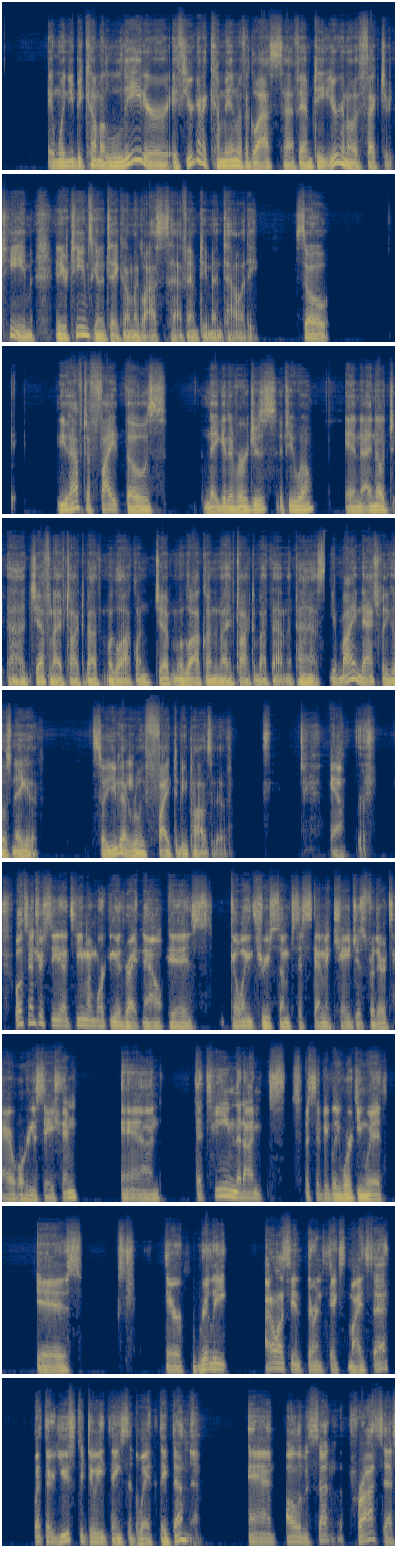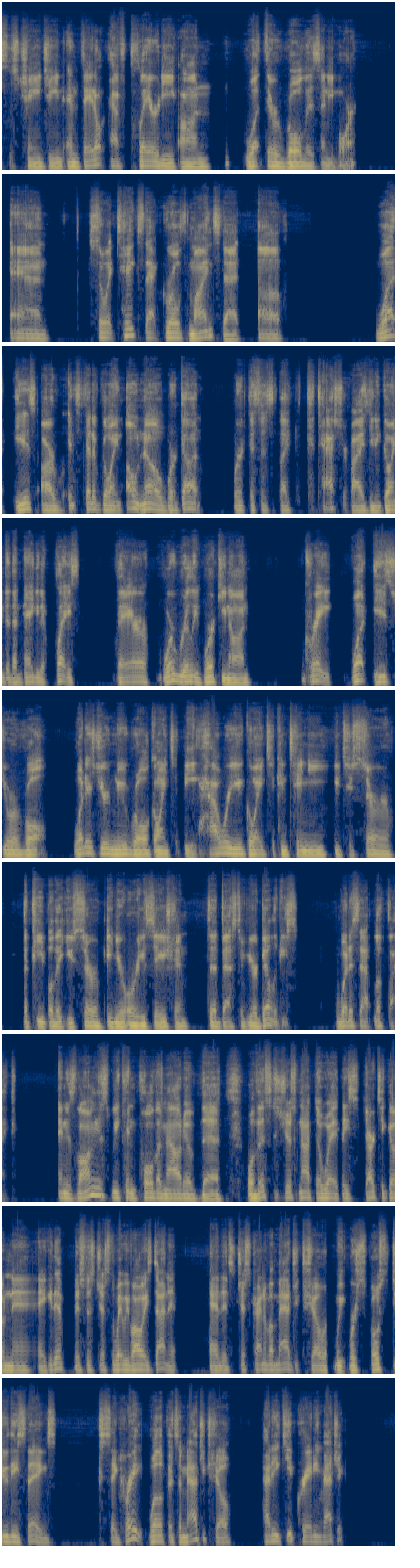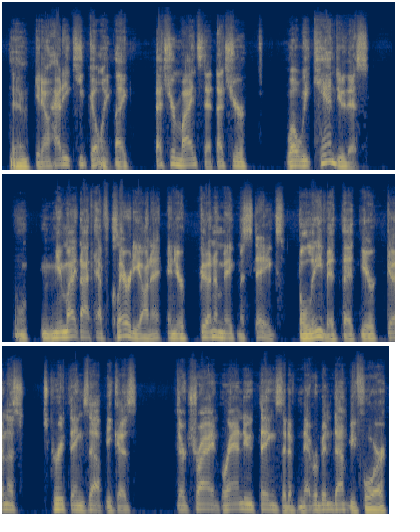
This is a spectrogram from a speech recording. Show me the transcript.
and when you become a leader, if you're going to come in with a glass half empty, you're going to affect your team and your team's going to take on the glass half empty mentality. So you have to fight those negative urges, if you will. And I know uh, Jeff and I have talked about McLaughlin. Jeff McLaughlin and I have talked about that in the past. Your mind naturally goes negative. So you got to really fight to be positive. Yeah. Well, it's interesting. A team I'm working with right now is going through some systemic changes for their entire organization. And the team that I'm specifically working with is they're really, I don't want to say they're in fixed mindset, but they're used to doing things the way that they've done them. And all of a sudden the process is changing and they don't have clarity on what their role is anymore. And so it takes that growth mindset of what is our, instead of going, oh no, we're done. We're, this is like catastrophizing and going to the negative place there. We're really working on great. What is your role? What is your new role going to be? How are you going to continue to serve the people that you serve in your organization to the best of your abilities? What does that look like? And as long as we can pull them out of the, well, this is just not the way they start to go negative. This is just the way we've always done it and it's just kind of a magic show. We, we're supposed to do these things. Say, great. Well, if it's a magic show, how do you keep creating magic? Yeah. You know, how do you keep going? Like that's your mindset. That's your, well, we can do this. You might not have clarity on it and you're going to make mistakes. Believe it that you're going to screw things up because they're trying brand new things that have never been done before.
